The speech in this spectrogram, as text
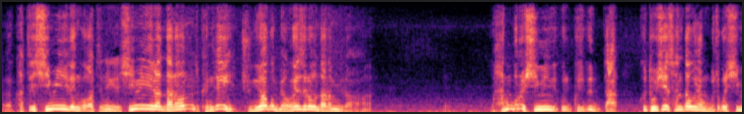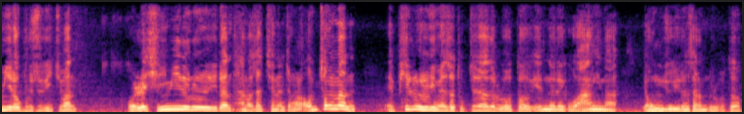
어, 같은 시민이 된 것 같은 얘기예요. 시민이란 단어는 굉장히 중요하고 명예스러운 단어입니다. 함부로 시민, 그, 그, 그, 나, 그 도시에 산다고 그냥 무조건 시민이라고 부를 수도 있지만, 원래 시민이란 단어 자체는 정말 엄청난 예, 피를 흘리면서 독재자들로부터 옛날에 그 왕이나 영주 이런 사람들로부터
